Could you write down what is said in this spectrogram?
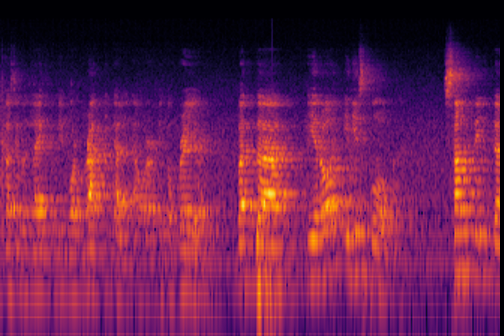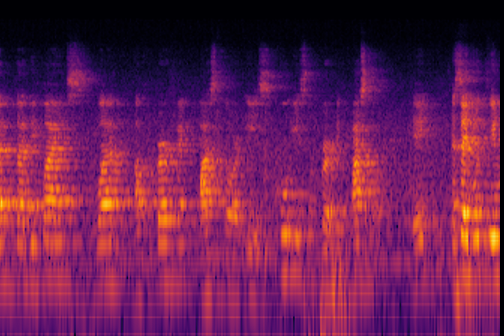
because we would like to be more practical in our week of prayer. But uh, he wrote in his book something that uh, defines what a perfect pastor is. Who is a perfect pastor? Okay? And so if, if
